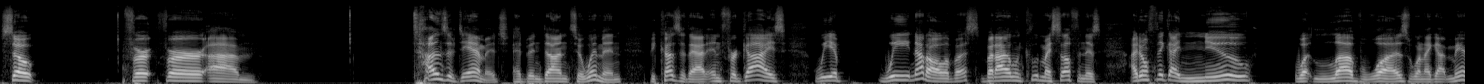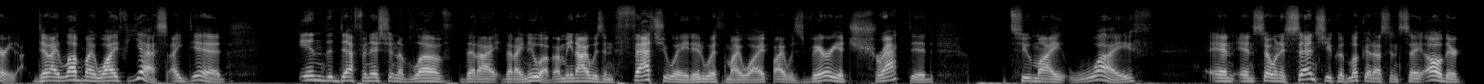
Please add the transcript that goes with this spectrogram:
so for for um tons of damage had been done to women because of that. And for guys, we we not all of us, but I'll include myself in this. I don't think I knew what love was when I got married. Did I love my wife? Yes, I did. In the definition of love that I that I knew of. I mean, I was infatuated with my wife. I was very attracted to my wife. And and so in a sense you could look at us and say, "Oh, they're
